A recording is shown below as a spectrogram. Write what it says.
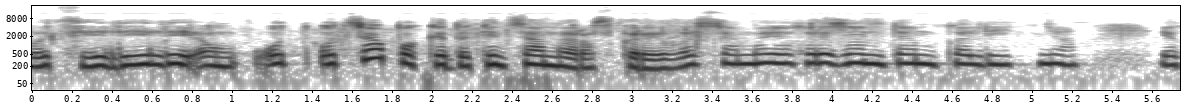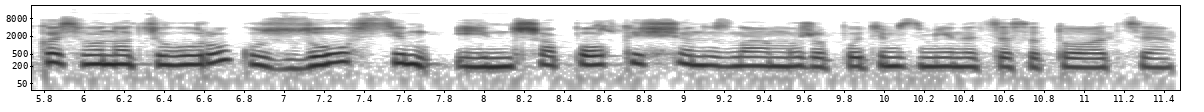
Оці лілії. Оця поки до кінця не розкрилася, моя хризантемка літня. Якась вона цього року зовсім інша поки що. Не знаю, може потім зміниться ситуація.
